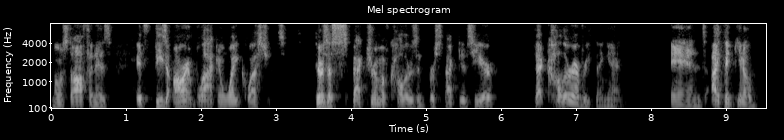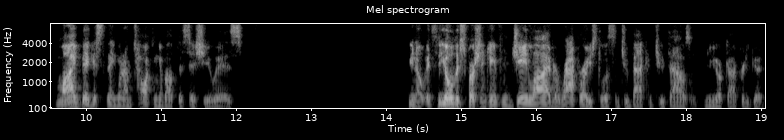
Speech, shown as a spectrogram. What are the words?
most often is it's these aren't black and white questions there's a spectrum of colors and perspectives here that color everything in. And I think, you know, my biggest thing when I'm talking about this issue is, you know, it's the old expression came from J Live, a rapper I used to listen to back in 2000, New York guy, pretty good.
